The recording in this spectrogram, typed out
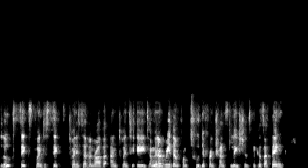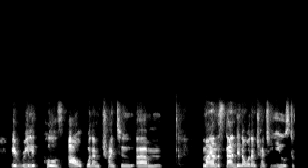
Luke 6 26 27 rather and 28. I'm to read them from two different translations because I think it really pulls out what I'm trying to um my understanding and what I'm trying to use to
